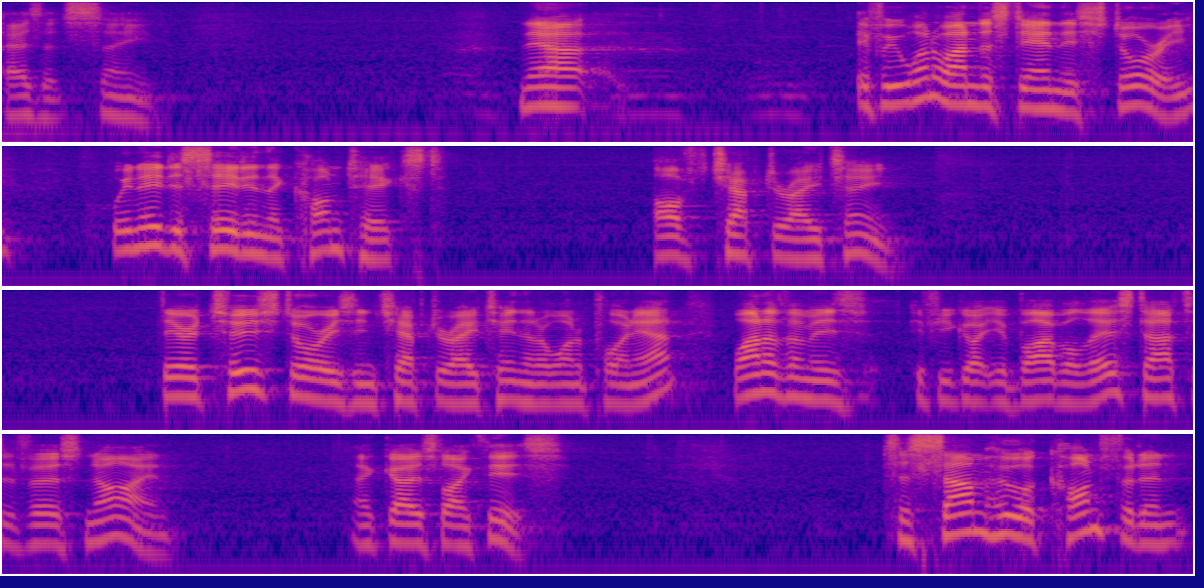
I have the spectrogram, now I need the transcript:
as it's seen. Now, if we want to understand this story, we need to see it in the context of chapter 18. There are two stories in chapter 18 that I want to point out. One of them is, if you've got your Bible there, starts at verse 9. It goes like this To some who are confident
